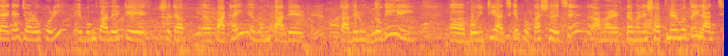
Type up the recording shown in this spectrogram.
জায়গায় জড়ো করি এবং তাদেরকে সেটা পাঠাই এবং তাদের তাদের উদ্যোগেই এই বইটি আজকে প্রকাশ হয়েছে। আমার একটা মানে স্বপ্নের মতোই লাগছে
